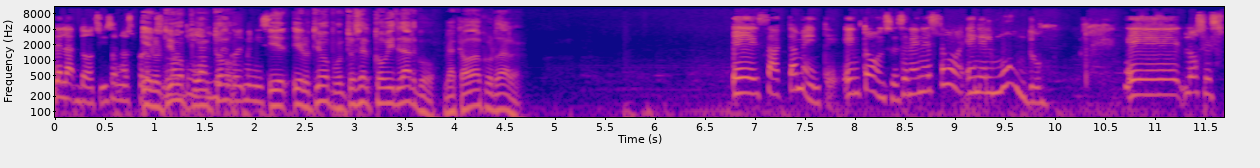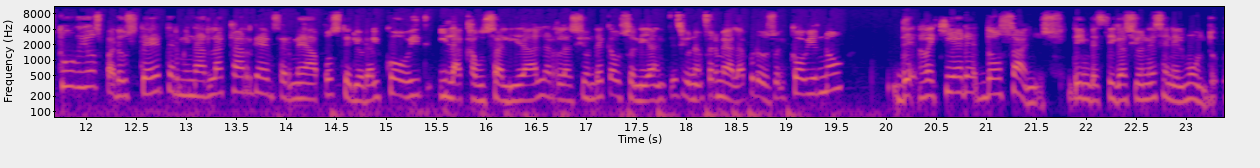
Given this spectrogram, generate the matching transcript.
de las dosis en los próximos y el último días. Punto, y, el, último punto es el COVID largo, me acabo de acordar. Exactamente. Entonces, en, este, en el mundo, eh, los estudios para usted determinar la carga de enfermedad posterior al COVID y la causalidad, la relación de causalidad entre si una enfermedad la produce el COVID no, requiere dos años de investigaciones en el mundo.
